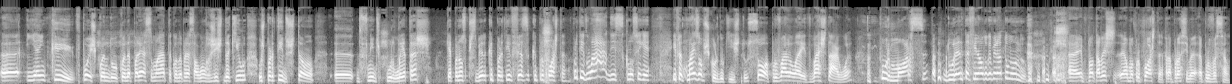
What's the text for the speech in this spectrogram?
ah, e em que depois, quando, quando aparece uma ata, quando aparece algum registro daquilo, os partidos estão ah, definidos por letras, que é para não se perceber que partido fez que proposta. O partido A disse que não sei o quê. E, portanto, mais obscuro do que isto, só aprovar a lei debaixo d'água por morse durante a final do Campeonato do Mundo. Ah, bom, talvez é uma proposta para a próxima aprovação.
